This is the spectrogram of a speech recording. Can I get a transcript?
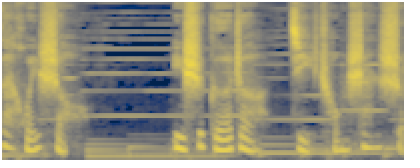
再回首，已是隔着几重山水。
